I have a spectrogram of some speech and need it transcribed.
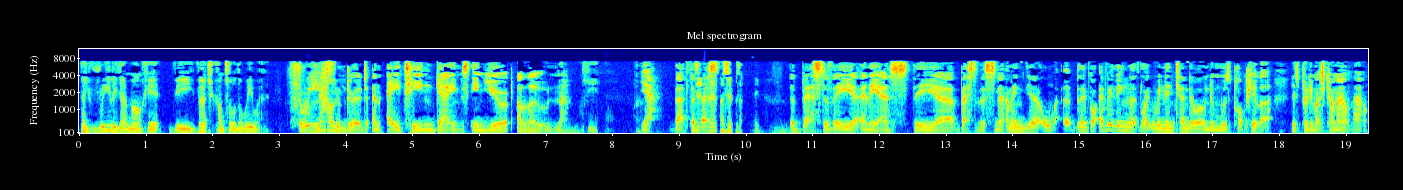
they really don't market the Virtual Console or the WiiWare. 318 games in Europe alone. Yeah. Yeah, that's the best. it was that big. The best of the uh, NES, the uh, best of the SNES. I mean, yeah, all, uh, they've got everything that like when Nintendo owned and was popular has pretty much come out now,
